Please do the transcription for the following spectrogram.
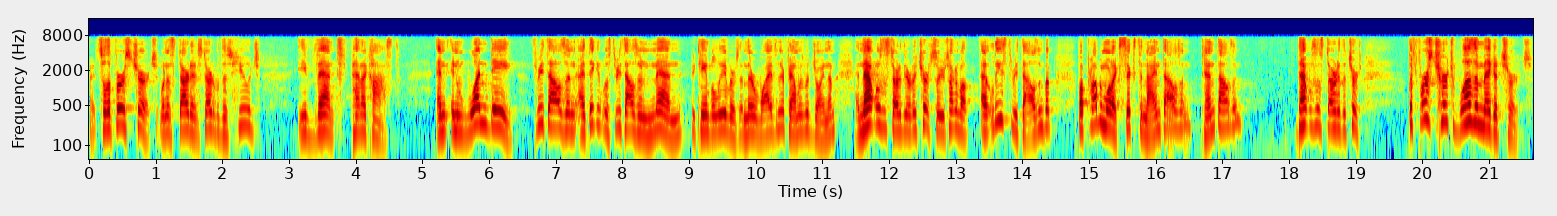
Right? So the first church, when it started, it started with this huge event, Pentecost. And in one day, 3,000, I think it was 3,000 men became believers, and their wives and their families would join them. And that was the start of the early church. So you're talking about at least 3,000, but, but probably more like 6 to 9,000, 10,000. That was the start of the church. The first church was a mega church.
